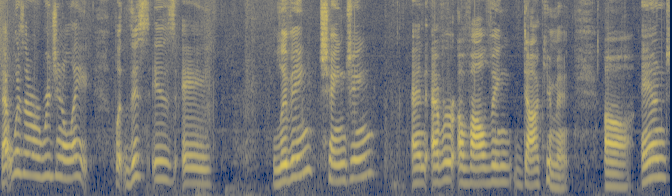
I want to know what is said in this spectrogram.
That was our original eight, but this is a living, changing, and ever evolving document uh, and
